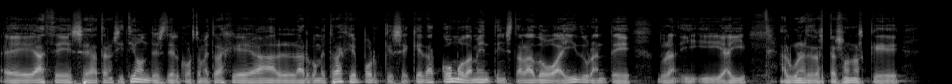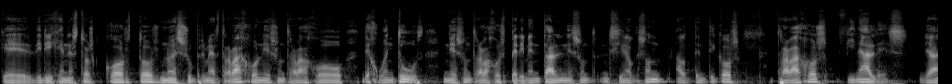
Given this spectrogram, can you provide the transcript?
eh, hace esa transición desde el cortometraje al largometraje porque se queda cómodamente instalado ahí durante, durante y, y hay algunas de las personas que, que dirigen estos cortos no es su primer trabajo, ni es un trabajo de juventud, ni es un trabajo experimental, ni es un- sino que son auténticos trabajos finales, ya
